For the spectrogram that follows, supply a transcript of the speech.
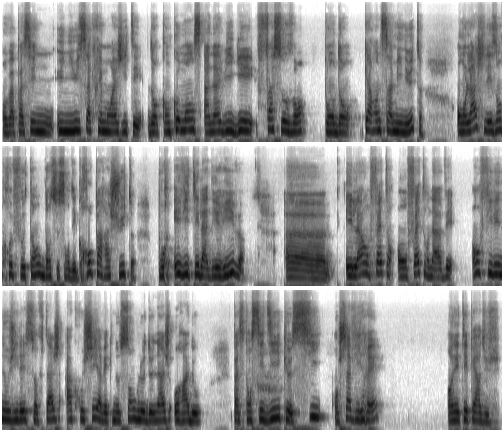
on va passer une, une nuit sacrément agitée. Donc on commence à naviguer face au vent pendant 45 minutes on lâche les encres flottantes, donc ce sont des gros parachutes pour éviter la dérive. Euh, et là, en fait, en fait, on avait enfilé nos gilets de sauvetage accrochés avec nos sangles de nage au radeau, parce qu'on s'est dit que si on chavirait, on était perdu.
